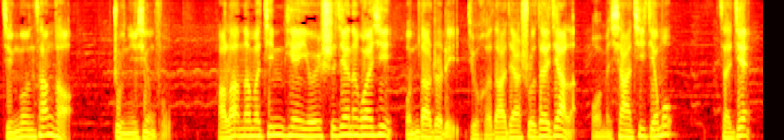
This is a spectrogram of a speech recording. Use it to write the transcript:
仅供参考。祝您幸福。好了，那么今天由于时间的关系，我们到这里就和大家说再见了。我们下期节目再见。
